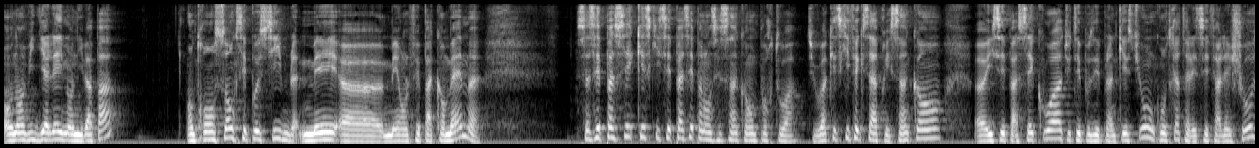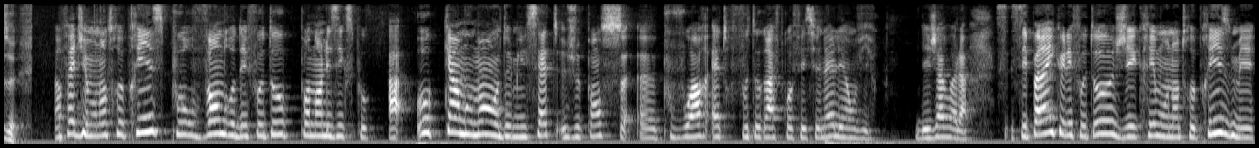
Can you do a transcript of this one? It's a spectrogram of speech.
on a envie d'y aller mais on n'y va pas, entre on sent que c'est possible mais, mais on le fait pas quand même. Ça s'est passé, qu'est-ce qui s'est passé pendant ces 5 ans pour toi? Tu vois, qu'est-ce qui fait que ça a pris 5 ans? Il s'est passé quoi? Tu t'es posé plein de questions, au contraire, tu as laissé faire les choses en fait, j'ai mon entreprise pour vendre des photos pendant les expos. À aucun moment en 2007, je pense euh, pouvoir être photographe professionnel et en vivre. Déjà, voilà. C'est pareil que les photos, j'ai créé mon entreprise, mais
